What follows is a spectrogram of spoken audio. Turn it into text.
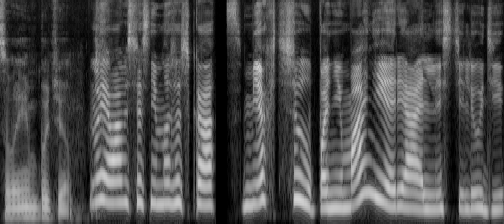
своим путем. Ну, я вам сейчас немножечко смягчу понимание реальности людей,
